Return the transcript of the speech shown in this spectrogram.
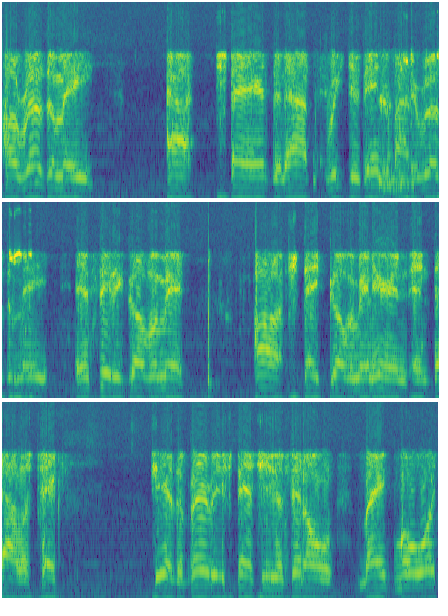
Her resume outstands and outreaches anybody's resume in city government or state government here in, in Dallas, Texas. She has a very extensive, she done sit on bank board,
